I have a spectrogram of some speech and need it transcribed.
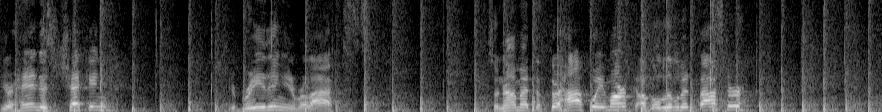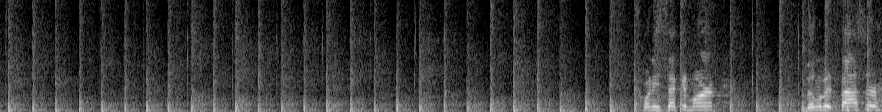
Your hand is checking, you're breathing, you're relaxed. So now I'm at the halfway mark. I'll go a little bit faster. 20 second mark, a little bit faster.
